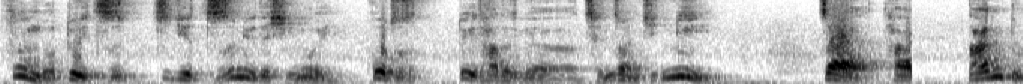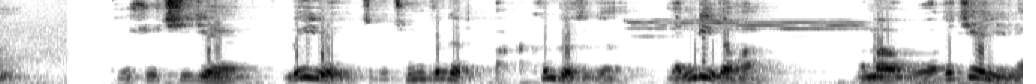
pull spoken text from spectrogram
父母对子自己子女的行为，或者是对他的这个成长经历，在他单独读书期间没有这个充分的把控的这个能力的话，那么我的建议呢，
